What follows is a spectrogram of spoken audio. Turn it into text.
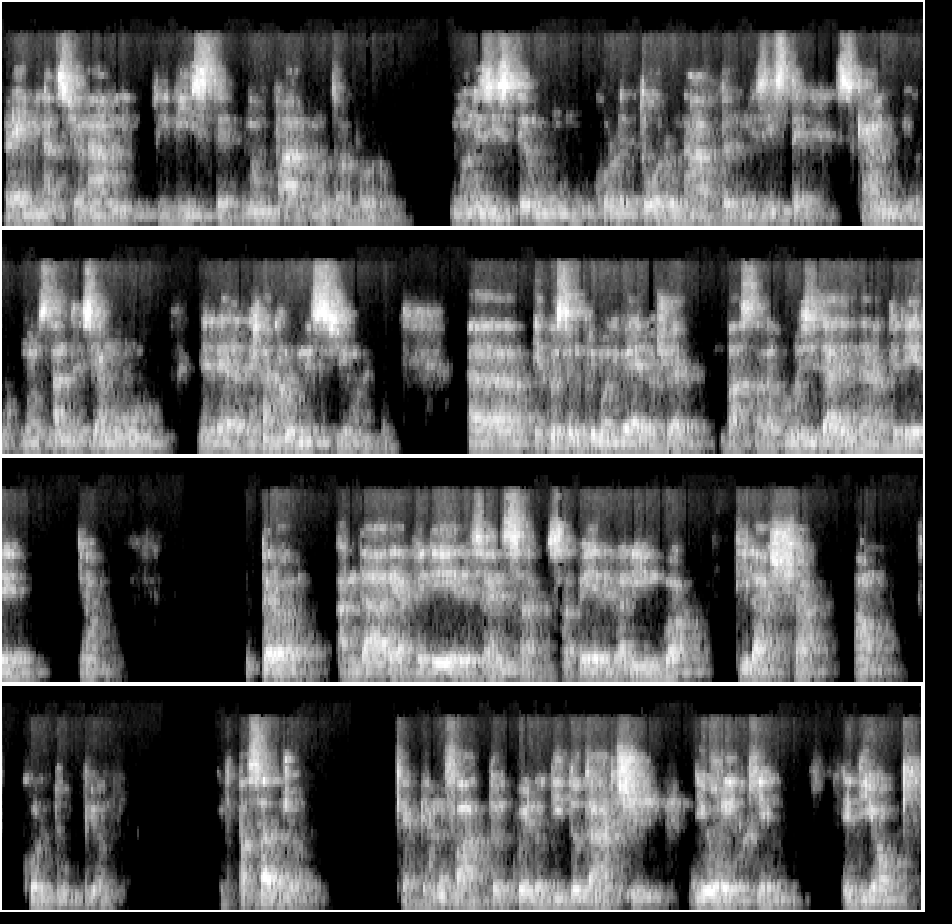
premi nazionali, riviste, non parlano tra loro. Non esiste un collettore, un hub, non esiste scambio, nonostante siamo nell'era della connessione. Uh, e questo è un primo livello, cioè basta la curiosità di andare a vedere, no? Però andare a vedere senza sapere la lingua ti lascia no? col dubbio. Il passaggio che abbiamo fatto è quello di dotarci di orecchie e di occhi,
